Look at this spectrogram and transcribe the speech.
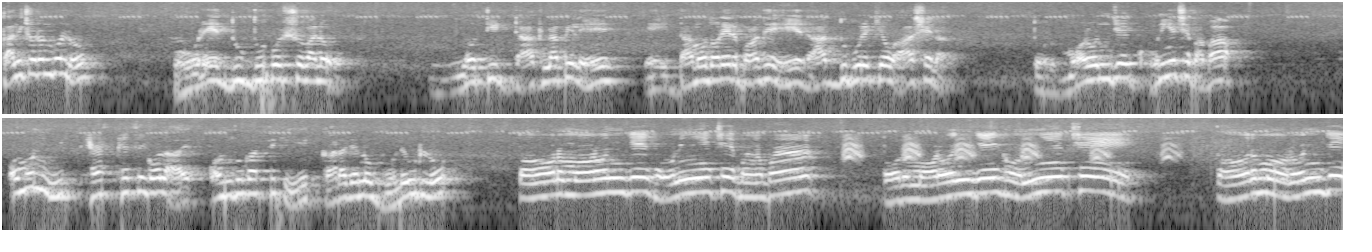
কালীচরণ বলল, ওরে দুগ্ধপোষ্য বালক নতির ডাক না পেলে এই দামোদরের বাঁধে রাত দুপুরে কেউ আসে না। তোর মরণ যে ঘনিয়েছে বাবা। অমনি ফ্যাঁস ফ্যাঁসে গলায় অন্ধকার থেকে কারা যেন বলে উঠল, তোর মরণ যে ঘনিয়েছে বাবা তোর মরণ যে ঘনিয়েছে তোর মরণ যে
